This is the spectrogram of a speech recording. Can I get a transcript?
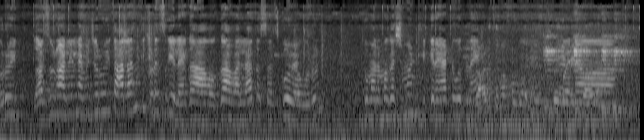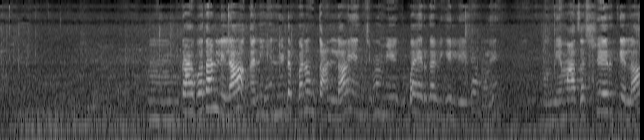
रोहित अजून आलेला नाही. म्हणजे रोहित आला आणि तिकडेच गेलाय गाव गावाला तसाच गोव्यावरून. तुम्हाला मग अशी म्हटली की नाही आठवत नाही. पण डाळ भात आणलेला आणि ह्यांनी डब्बा नव्हता आणला. यांची मम्मी बाहेर गावी गेली आहे त्यामुळे. मग मी माझा शेअर केला.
